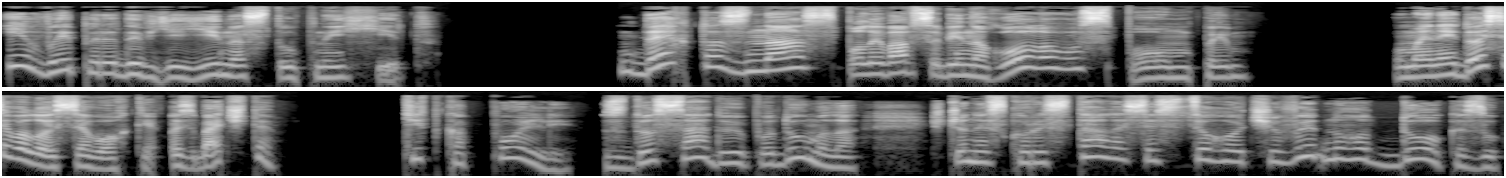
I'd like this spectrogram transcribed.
і випередив її наступний хід. Дехто з нас поливав собі на голову з помпи. У мене й досі волосся вогке, ось бачите? Тітка Поллі з досадою подумала, що не скористалася з цього очевидного доказу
